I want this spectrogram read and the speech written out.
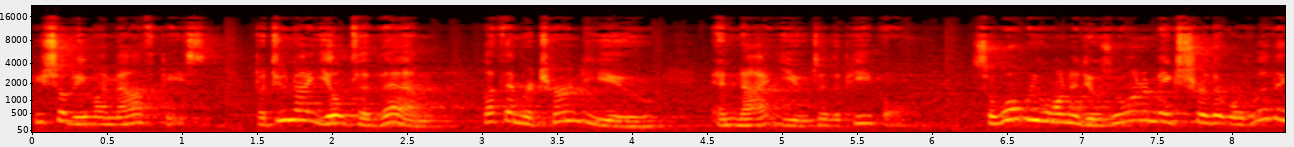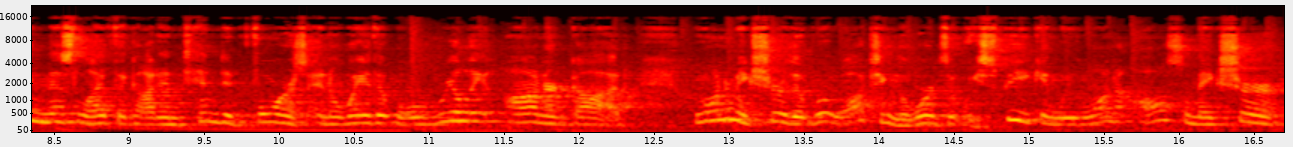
you shall be my mouthpiece. But do not yield to them, let them return to you and not you to the people. So, what we want to do is we want to make sure that we're living this life that God intended for us in a way that will really honor God. We want to make sure that we're watching the words that we speak, and we want to also make sure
